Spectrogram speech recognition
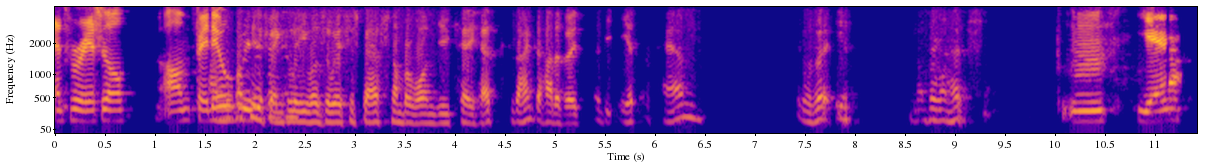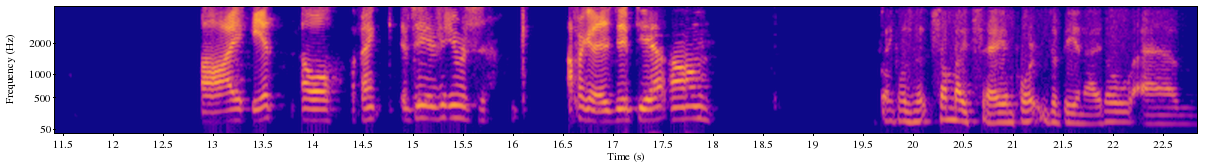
inspirational um video. What do you think. Lee, was Oasis' best number one UK hit? Because I think they had about maybe eight or ten. Was it eight number one hits? Mm, yeah. I eight. Oh, I think it, it was. I think it is it. Yeah. Um. I think wasn't it? Some might say importance of being idle. Um,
